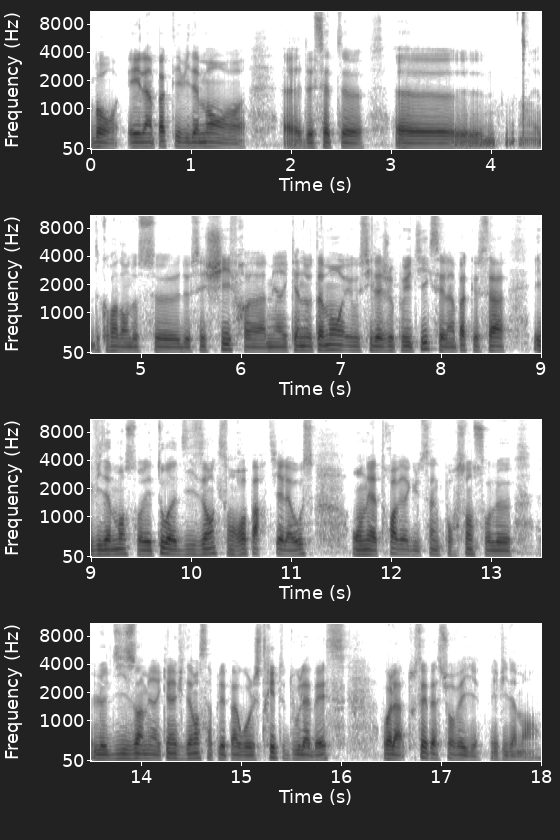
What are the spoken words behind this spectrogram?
Bon, et l'impact évidemment euh, de, cette, euh, de, de, ce, de, ces chiffres américains notamment, et aussi la géopolitique, c'est l'impact que ça a évidemment sur les taux à 10 ans qui sont repartis à la hausse. On est à 3,5% sur le, le 10 ans américain. Évidemment, ça ne plaît pas Wall Street, d'où la baisse. Voilà, tout ça est à surveiller, évidemment.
